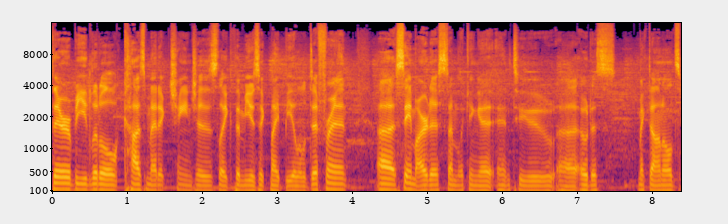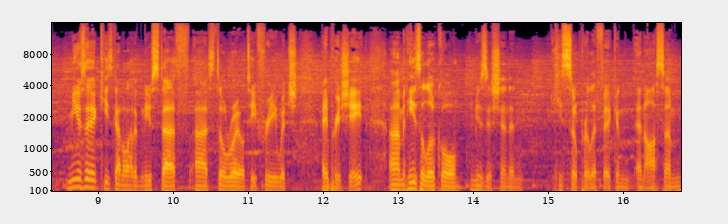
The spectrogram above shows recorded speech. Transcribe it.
there'll be little cosmetic changes, like the music might be a little different. Uh, same artist. I'm looking at into uh, Otis McDonald's music. He's got a lot of new stuff, uh, still royalty free, which I appreciate. Um, and he's a local musician and. He's so prolific and, and awesome.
